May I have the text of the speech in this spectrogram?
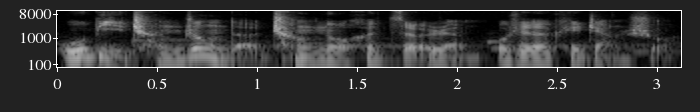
无比沉重的承诺和责任。我觉得可以这样说。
